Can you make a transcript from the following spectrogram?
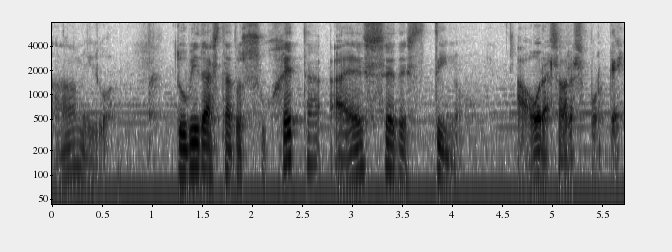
Ah, amigo, tu vida ha estado sujeta a ese destino. Ahora sabrás por qué.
